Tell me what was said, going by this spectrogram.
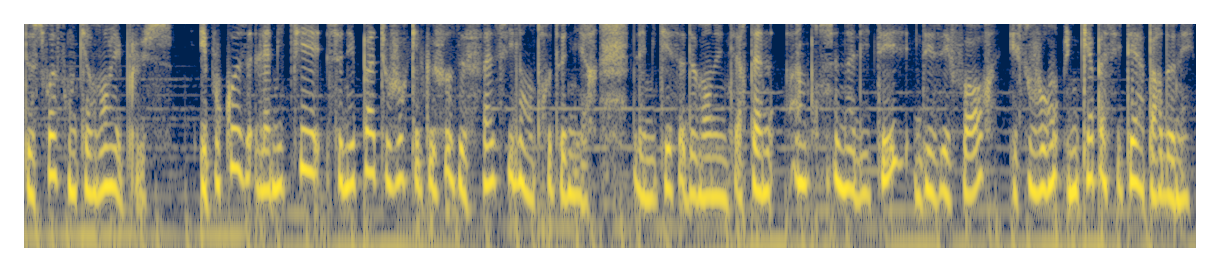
de 75 ans et plus. Et pour cause, l'amitié, ce n'est pas toujours quelque chose de facile à entretenir. L'amitié, ça demande une certaine intentionnalité, des efforts et souvent une capacité à pardonner.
